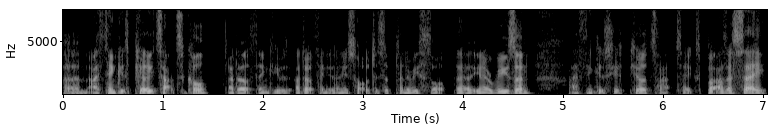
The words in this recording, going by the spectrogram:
Um, I think it's purely tactical. I don't think he was. I don't think there's any sort of disciplinary sort, uh, you know, reason. I think it's just pure tactics. But as I say,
